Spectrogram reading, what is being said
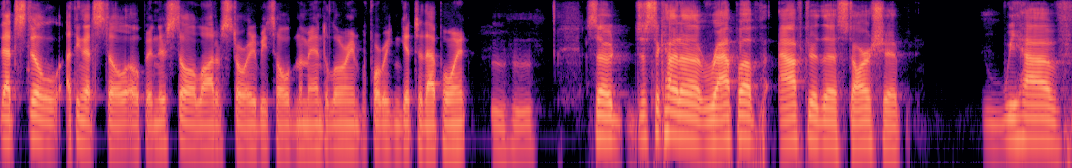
That's still I think that's still open. There's still a lot of story to be told in the Mandalorian before we can get to that point. Mm-hmm. So just to kind of wrap up after the starship, we have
